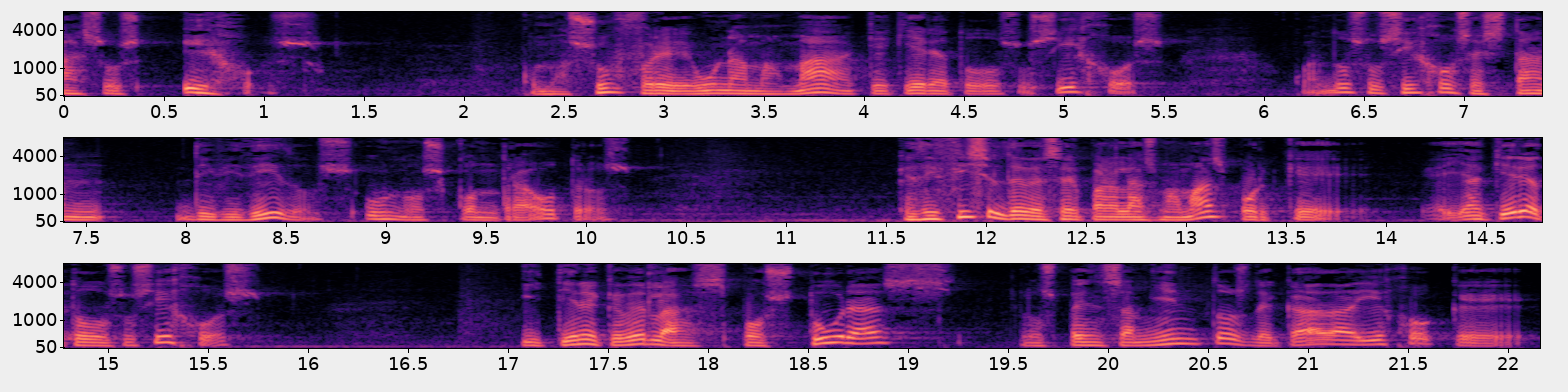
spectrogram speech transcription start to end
a sus hijos. Como sufre una mamá que quiere a todos sus hijos cuando sus hijos están divididos unos contra otros. Qué difícil debe ser para las mamás porque ella quiere a todos sus hijos y tiene que ver las posturas, los pensamientos de cada hijo que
